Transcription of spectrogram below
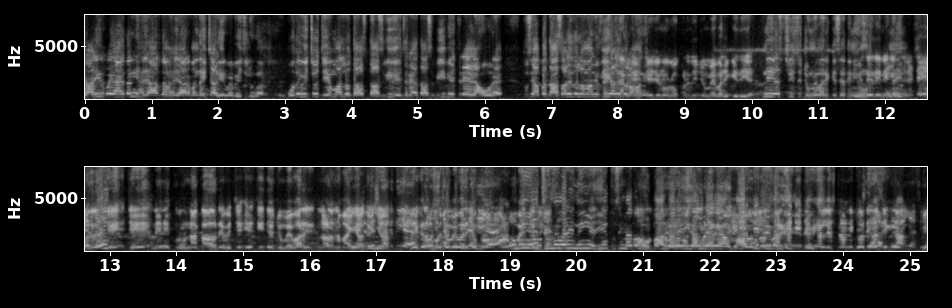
40 ਰੁਪਏ ਆਏ ਤਾਂ ਨਹੀਂ 1000 ਦਾ 1000 ਬੰਦਾ ਹੀ 40 ਰੁਪਏ ਵੇਚ ਲੂਗਾ ਉਹਦੇ ਵਿੱਚੋਂ ਜੇ ਮੰਨ ਲਓ 10 10 ਵੀ ਵੇਚ ਰਿਹਾ 10 20 ਵੇਚ ਰਿਹਾ ਜਾਂ ਹੋਰ ਹੈ ਤੁਸੀਂ ਆਪਾਂ 10 ਵਾਲੇ ਤੋਂ ਲਵਾਂਗੇ 20 ਵਾਲੇ ਤੋਂ ਲਵਾਂਗੇ। ਚੀਜ਼ ਨੂੰ ਰੋਕਣ ਦੀ ਜ਼ਿੰਮੇਵਾਰੀ ਕਿਹਦੀ ਹੈ? ਨਹੀਂ ਇਸ ਚੀਜ਼ 'ਚ ਜ਼ਿੰਮੇਵਾਰੀ ਕਿਸੇ ਦੀ ਨਹੀਂ ਕਿਸੇ ਦੀ। ਨਹੀਂ। ਮਤਲਬ ਜੇ ਜੇ ਨਹੀਂ ਨਹੀਂ ਕਰੋਨਾ ਕਾਲ ਦੇ ਵਿੱਚ ਇਹ ਚੀਜ਼ਾਂ ਜ਼ਿੰਮੇਵਾਰੀ ਨਾਲ ਨਿਭਾਈਆਂ ਗਈਆਂ। ਲੇਕਿਨ ਹੁਣ ਜ਼ਿੰਮੇਵਾਰੀ ਤੋਂ ਕੌਣ ਨਹੀਂ ਇਹ ਜ਼ਿੰਮੇਵਾਰੀ ਨਹੀਂ ਹੈ ਜੀ ਇਹ ਤੁਸੀਂ ਮੈਂ ਤੁਹਾਨੂੰ ਬਾਰ-ਬਾਰ ਇਹੀ ਗੱਲ ਕਹਿ ਰਿਹਾ ਮਾਰਕੀਟ ਚੀਜ਼ਾਂ ਨਹੀਂ। ਦੀਆਂ ਲਿਸਟਾਂ ਨਿਕਲਦੀਆਂ ਸੀਗੀਆਂ ਵੀ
